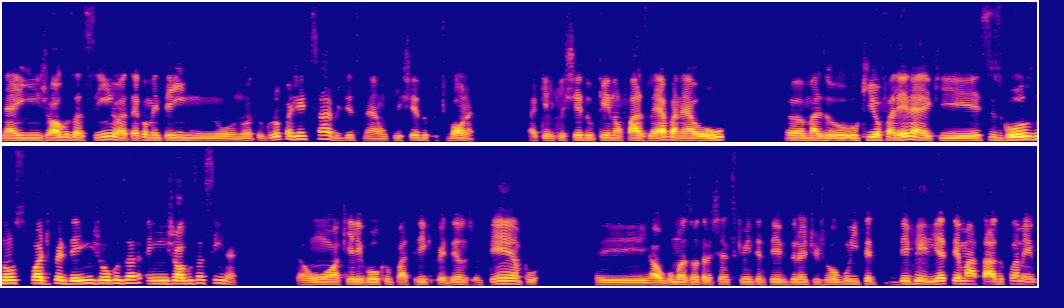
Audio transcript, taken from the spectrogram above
Né? E em jogos assim, eu até comentei no, no outro grupo, a gente sabe disso, né? É um clichê do futebol, né? Aquele clichê do quem não faz leva, né? Ou Uh, mas o, o, que eu falei, né, é que esses gols não se pode perder em jogos, em jogos assim, né? Então, aquele gol que o Patrick perdeu no seu tempo, e algumas outras chances que o Inter teve durante o jogo, o Inter deveria ter matado o Flamengo.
